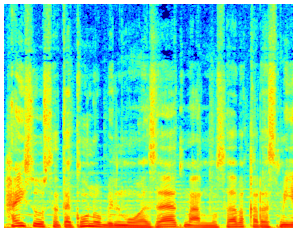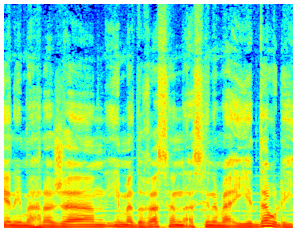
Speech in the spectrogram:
حيث ستكون بالموازاة مع المسابقة الرسمية لمهرجان إيمد غاسن السينمائي الدولي.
